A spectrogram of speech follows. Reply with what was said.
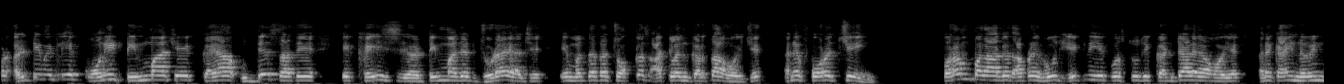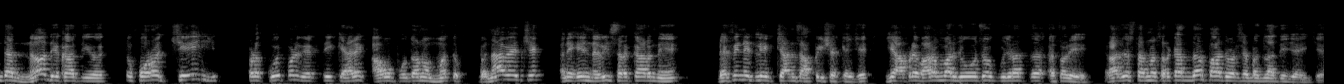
પણ અલ્ટિમેટલી એ કોની ટીમમાં છે, કયા ઉદ્દેશ સાથે એ કઈ ટીમમાં જે જોડાયા છે, એ મતદાતા ચોક્કસ આકલન કરતા હોય છે અને ફોર અ ચેન્જ પરંપરાગત આપણે રોજ એકની એક વસ્તુથી કંટાળ્યા હોઈએ અને કાંઈ નવીનતા ન દેખાતી હોય, તો ફોર અ ચેન્જ પણ કોઈ પણ વ્યક્તિ ક્યારેક આવો પોતાનો મત બનાવે છે અને એ નવી સરકારને ડેફિનેટલી એક ચાન્સ આપી શકે છે. જે આપણે વારંવાર જોવો છો ગુજરાત સોરી રાજસ્થાનમાં સરકાર દર પાંચ વર્ષે બદલાતી જાય છે.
